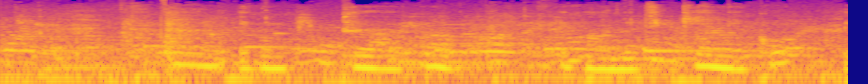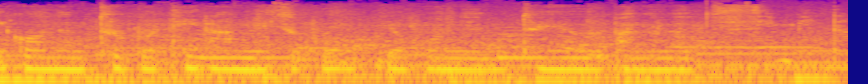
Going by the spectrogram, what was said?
음, 이건 비프고 이거는 치킨이고 이거는 두부 티라미수고 이거는 두유 바나나 치즈입니다.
